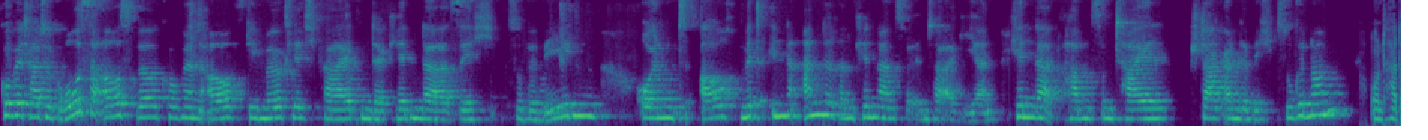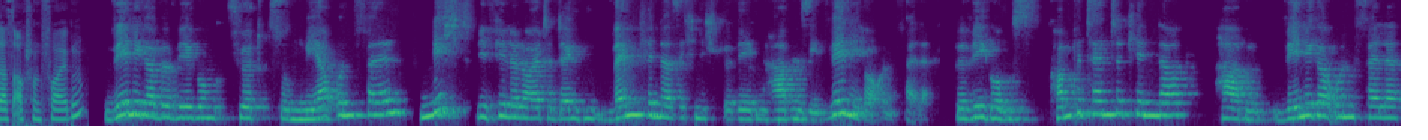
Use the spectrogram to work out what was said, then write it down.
Covid hatte große Auswirkungen auf die Möglichkeiten der Kinder, sich zu bewegen und auch mit in anderen Kindern zu interagieren. Kinder haben zum Teil stark an Gewicht zugenommen. Und hat das auch schon Folgen? Weniger Bewegung führt zu mehr Unfällen. Nicht, wie viele Leute denken, wenn Kinder sich nicht bewegen, haben sie weniger Unfälle. Bewegungskompetente Kinder haben weniger Unfälle,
